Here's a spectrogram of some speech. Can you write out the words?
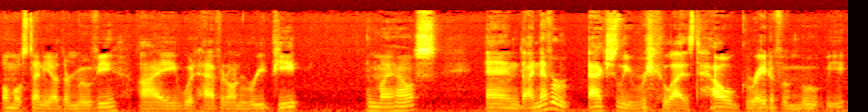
almost any other movie. I would have it on repeat in my house, and I never actually realized how great of a movie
